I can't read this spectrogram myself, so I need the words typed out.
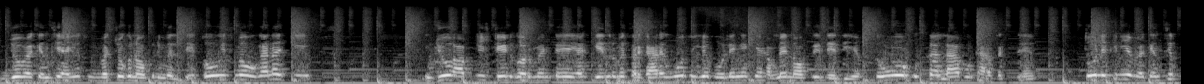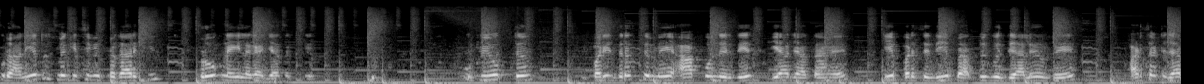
जो वैकेंसी आई है, उसमें बच्चों को नौकरी मिलती है तो इसमें होगा ना कि जो आपकी स्टेट गवर्नमेंट है या केंद्र में सरकार है, वो तो ये बोलेंगे कि हमने नौकरी दे दी है। तो वो उसका लाभ उठा सकते हैं। तो लेकिन ये वैकेंसी पुरानी है तो इसमें किसी भी प्रकार की रोक नहीं लगाई जा सकती। उपयुक्त परिदृश्य में आपको निर्देश किया जाता है कि परिषदीय प्राथमिक विद्यालयों में अड़सठ हज़ार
